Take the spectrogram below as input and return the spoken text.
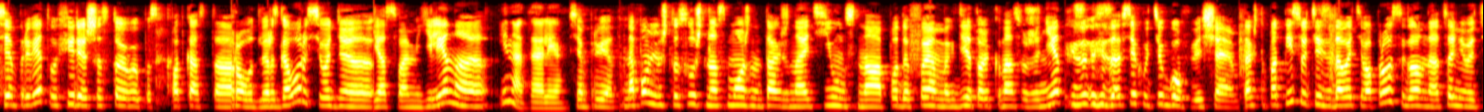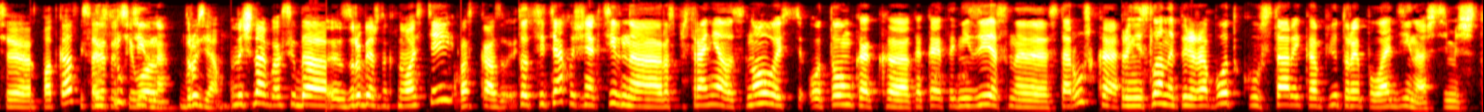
Всем привет! В эфире шестой выпуск подкаста «Провод для разговора». Сегодня я с вами Елена. И Наталья. Всем привет! Напомню, что слушать нас можно также на iTunes, на PodFM и где только нас уже нет. Из- изо всех утюгов вещаем. Так что подписывайтесь, задавайте вопросы. Главное, оценивайте подкаст и советуйте его друзьям. Начинаем, как всегда, с зарубежных новостей. Рассказывай. В соцсетях очень активно распространялась новость о том, как э, какая-то неизвестная старушка принесла на переработку старый компьютер Apple 1 аж 76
